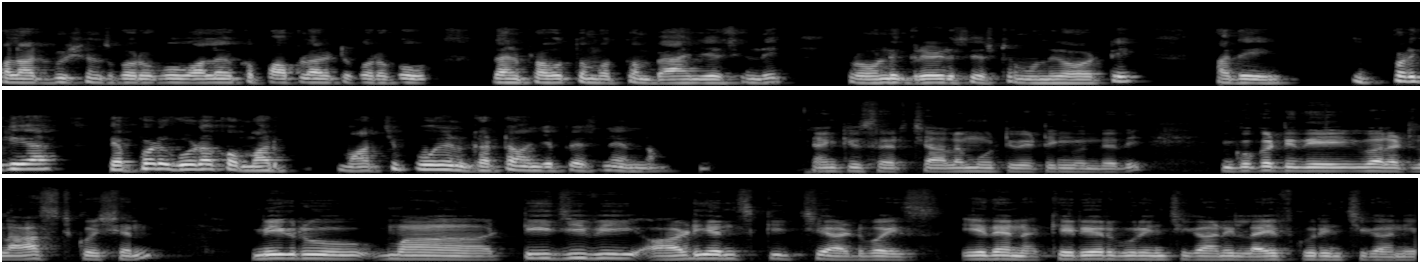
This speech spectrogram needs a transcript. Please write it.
వాళ్ళ అడ్మిషన్స్ కొరకు వాళ్ళ యొక్క పాపులారిటీ కొరకు దాని ప్రభుత్వం మొత్తం బ్యాన్ చేసింది. ఇప్పుడు ఓన్లీ గ్రేడ్ సిస్టమ్ ఉంది కాబట్టి అది ఇప్పటికీ ఎప్పటికి కూడా ఒక మర్ మర్చిపోయిన ఘట్టం అని చెప్పేసి నేను నమ్ముతున్నాను థ్యాంక్ యూ సార్ చాలా మోటివేటింగ్ ఉంది అది ఇంకొకటి ఇది ఇవాళ లాస్ట్ క్వశ్చన్ మీరు మా టీజీవీ ఆడియన్స్కి ఇచ్చే అడ్వైస్ ఏదైనా కెరియర్ గురించి కానీ లైఫ్ గురించి కానీ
